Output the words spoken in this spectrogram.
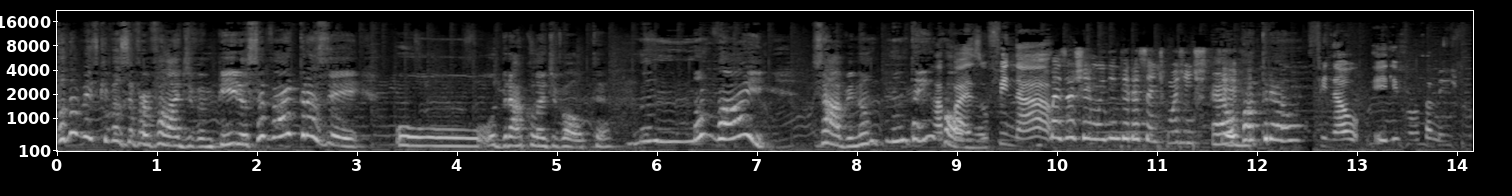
Toda vez que você for falar de vampiro, você vai trazer o, o Drácula de volta. Não, não vai, sabe? Não, não tem Rapaz, como. o final, Mas eu achei muito interessante como a gente É teve. o patrão. o final, ele volta mesmo.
